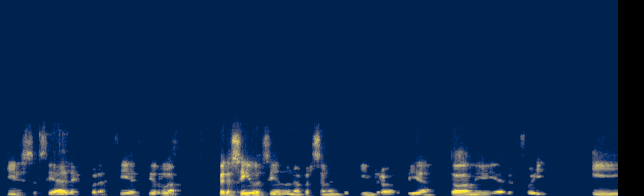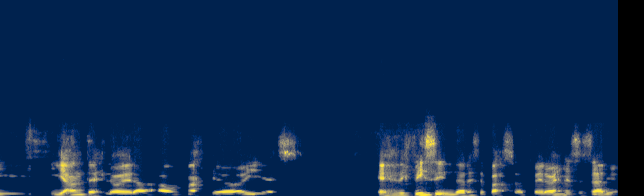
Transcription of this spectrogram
skills sociales, por así decirlo, pero sigo siendo una persona introvertida, toda mi vida lo fui, y, y antes lo era aún más que hoy, es, es difícil dar ese paso, pero es necesario,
